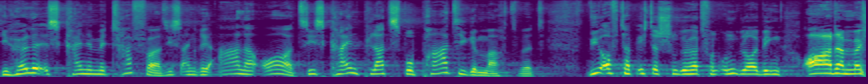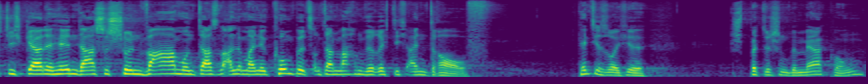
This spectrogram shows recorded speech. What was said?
Die Hölle ist keine Metapher, sie ist ein realer Ort, sie ist kein Platz, wo Party gemacht wird. Wie oft habe ich das schon gehört von Ungläubigen, oh, da möchte ich gerne hin, da ist es schön warm und da sind alle meine Kumpels und dann machen wir richtig einen drauf. Kennt ihr solche spöttischen Bemerkungen?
